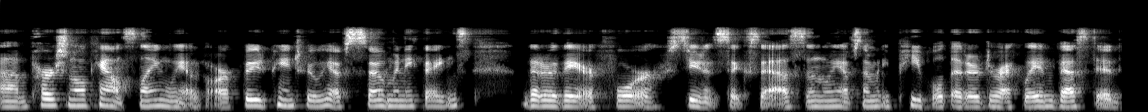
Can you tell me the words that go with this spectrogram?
um, personal counseling, we have our food pantry, we have so many things that are there for student success, and we have so many people that are directly invested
